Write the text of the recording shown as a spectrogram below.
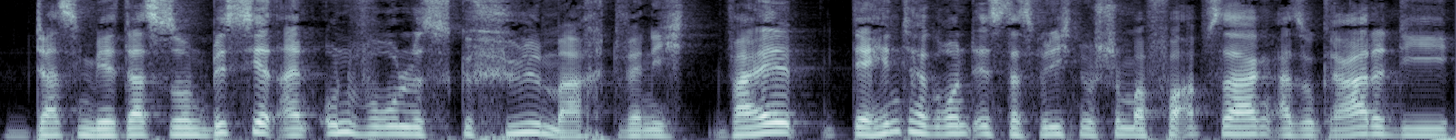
dass mir das so ein bisschen ein unwohles Gefühl macht, wenn ich, weil der Hintergrund ist, das will ich nur schon mal vorab sagen, also gerade die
